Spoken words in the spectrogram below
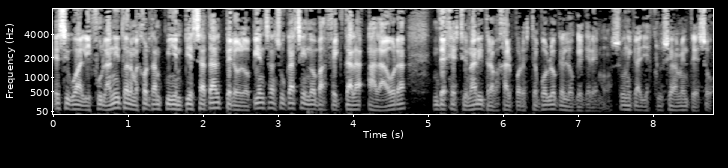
Es igual, y fulanito a lo mejor también piensa tal, pero lo piensa en su casa y no va a afectar a, la hora de gestionar y trabajar por este pueblo, que es lo que queremos. Única y exclusivamente eso.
